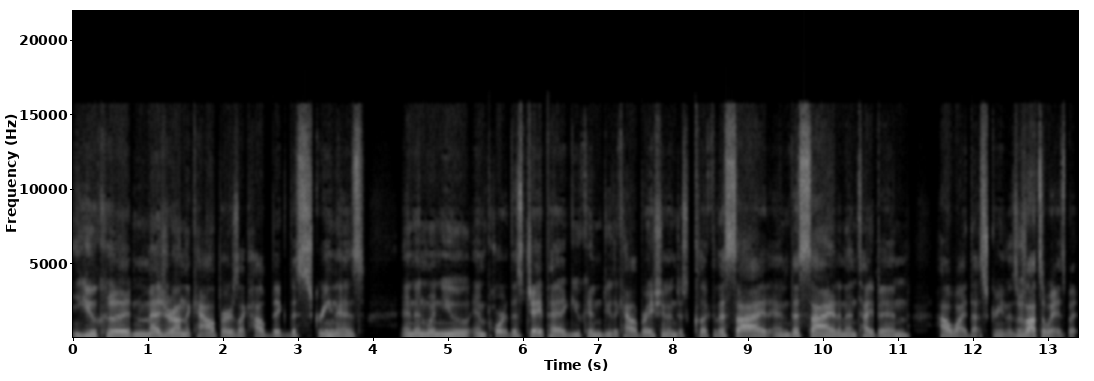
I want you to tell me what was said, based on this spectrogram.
you could measure on the calipers like how big the screen is and then when you import this JPEG, you can do the calibration and just click this side and this side and then type in how wide that screen is. There's lots of ways, but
